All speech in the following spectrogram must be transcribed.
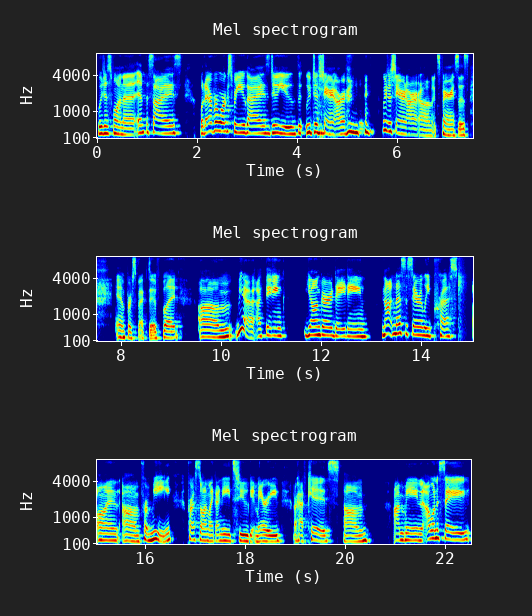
we just want to emphasize whatever works for you guys, do you. Th- We just sharing our We're just sharing our um, experiences and perspective. But um, yeah, I think younger dating, not necessarily pressed on um, for me, pressed on like I need to get married or have kids. Um, I mean, I want to say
